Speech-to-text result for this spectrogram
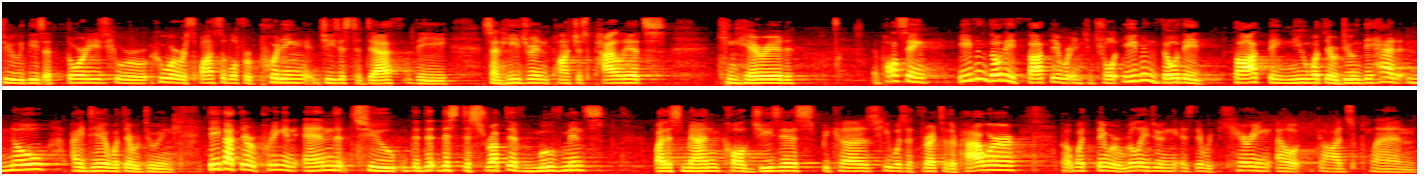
to these authorities who were, who were responsible for putting Jesus to death the Sanhedrin, Pontius Pilate, King Herod. And Paul's saying, even though they thought they were in control, even though they thought they knew what they were doing, they had no idea what they were doing. They thought they were putting an end to the, this disruptive movement by this man called Jesus because he was a threat to their power. but what they were really doing is they were carrying out God's plan,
